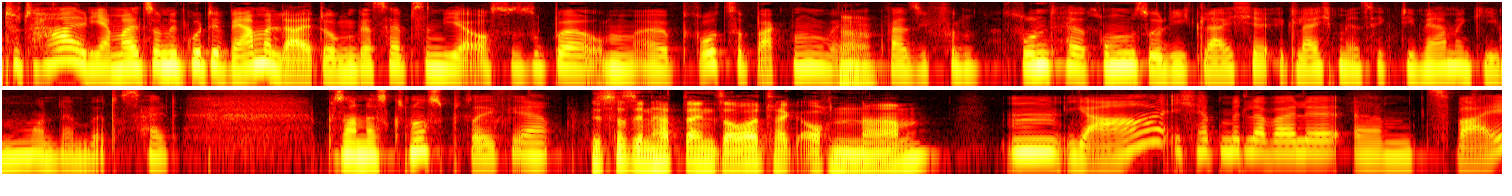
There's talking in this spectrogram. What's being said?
Total, die haben halt so eine gute Wärmeleitung, deshalb sind die ja auch so super, um äh, Brot zu backen, weil Ja. die quasi von rundherum so die gleiche, gleichmäßig die Wärme geben und dann wird es halt besonders knusprig, ja. Ist das denn, hat dein Sauerteig auch einen Namen? Mm, Ja, ich habe mittlerweile ähm, zwei.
